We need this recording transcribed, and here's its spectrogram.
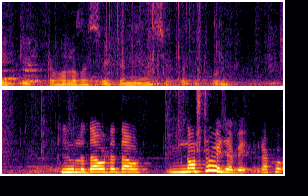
এই কেকটা ভালোবাসে, এটা নিয়ে আসছে এক প্যাকেট করে। কী হলো? দাও, ওটা দাও। নষ্ট হয়ে যাবে। রাখো।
